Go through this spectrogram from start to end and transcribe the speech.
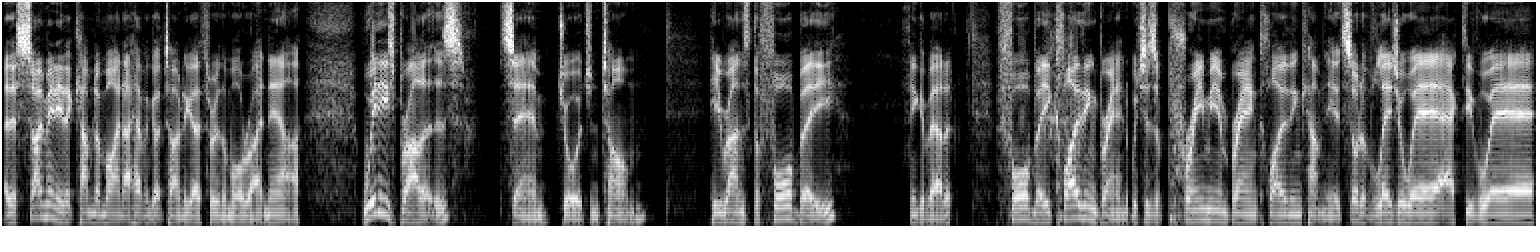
There's so many that come to mind. I haven't got time to go through them all right now. With his brothers, Sam, George, and Tom, he runs the 4B. Think about it. 4B clothing brand, which is a premium brand clothing company. It's sort of leisure wear, active wear,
